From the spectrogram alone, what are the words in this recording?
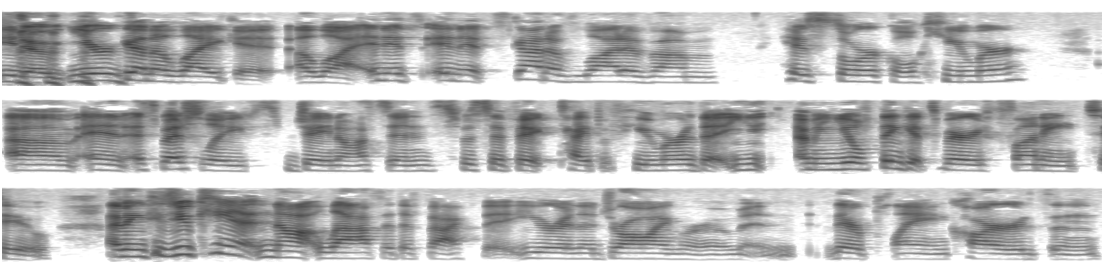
you know you're gonna like it a lot. And it's and it's got a lot of um historical humor. Um, and especially Jane Austen specific type of humor that you, I mean, you'll think it's very funny too. I mean, because you can't not laugh at the fact that you're in a drawing room and they're playing cards and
